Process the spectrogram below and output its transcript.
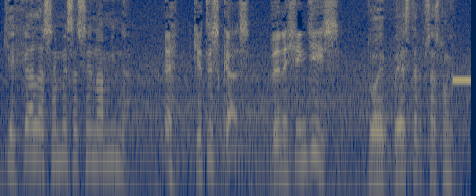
και χάλασε μέσα σε ένα μήνα. Ε, και τι σκάς, δεν έχει εγγύηση. Το επέστρεψα στον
